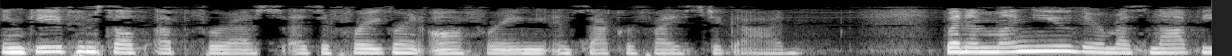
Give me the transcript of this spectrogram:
and gave Himself up for us as a fragrant offering and sacrifice to God. But among you there must not be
